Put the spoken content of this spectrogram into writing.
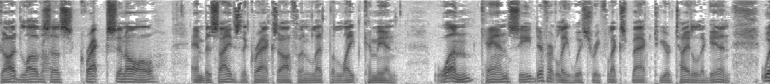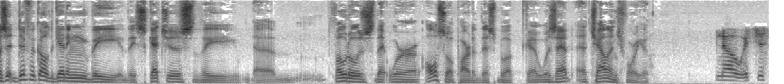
God loves us, cracks and all, and besides the cracks, often let the light come in. One can see differently, which reflects back to your title again. Was it difficult getting the the sketches, the uh, photos that were also a part of this book? Uh, was that a challenge for you? No, it's just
